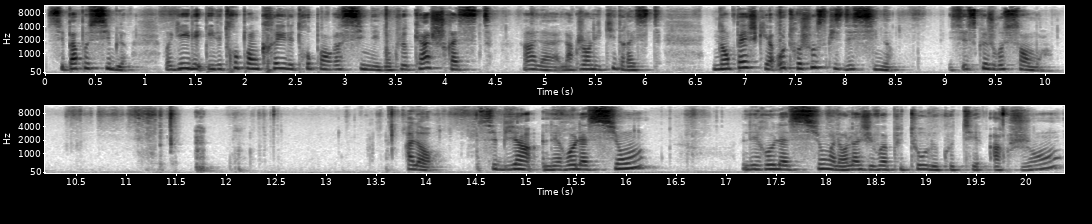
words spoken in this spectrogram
c'est pas possible. Vous voyez, il est, trop ancré, il est trop enraciné. Donc, le cache reste. Hein, l'argent liquide reste. N'empêche qu'il y a autre chose qui se dessine. Et c'est ce que je ressens, moi. Alors, c'est bien les relations. Les relations, alors là, j'y vois plutôt le côté argent.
